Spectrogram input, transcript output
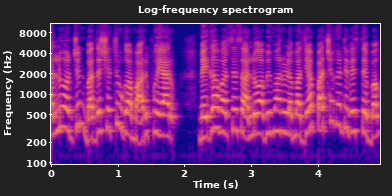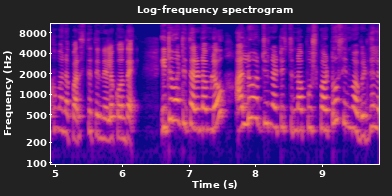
అల్లు అర్జున్ బద్దశత్రువుగా మారిపోయారు. మెగా వర్సెస్ అల్లు అభిమానుల మధ్య పచ్చగడ్డి వేస్తే బహుమన పరిస్థితి నెలకొంది. ఇటువంటి తరుణంలో అల్లు అర్జున్ నటిస్తున్న పుష్ప టూ సినిమా విడుదల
